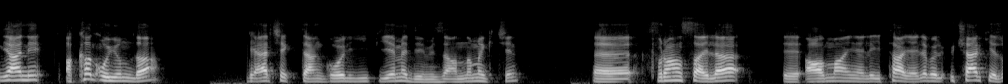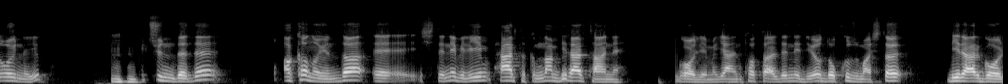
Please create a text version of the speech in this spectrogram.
Yani akan oyunda gerçekten gol yiyip yemediğimizi anlamak için e, Fransa ile Almanya ile İtalya ile böyle üçer kez oynayıp üçünde de akan oyunda e, işte ne bileyim her takımdan birer tane gol yeme. Yani totalde ne diyor? 9 maçta birer gol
